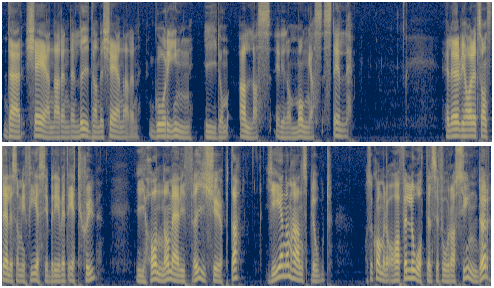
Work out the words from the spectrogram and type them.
där tjänaren, den lidande tjänaren, går in i de allas, eller de mångas ställe. Eller vi har ett sådant ställe som Efesierbrevet 1.7. I honom är vi friköpta genom hans blod. Och så kommer det att ha förlåtelse för våra synder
